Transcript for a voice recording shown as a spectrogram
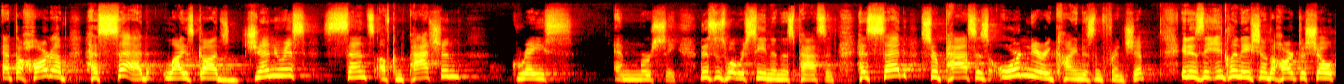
at the heart of Hesed lies God's generous sense of compassion, grace, and mercy. This is what we're seeing in this passage. Hesed surpasses ordinary kindness and friendship. It is the inclination of the heart to show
